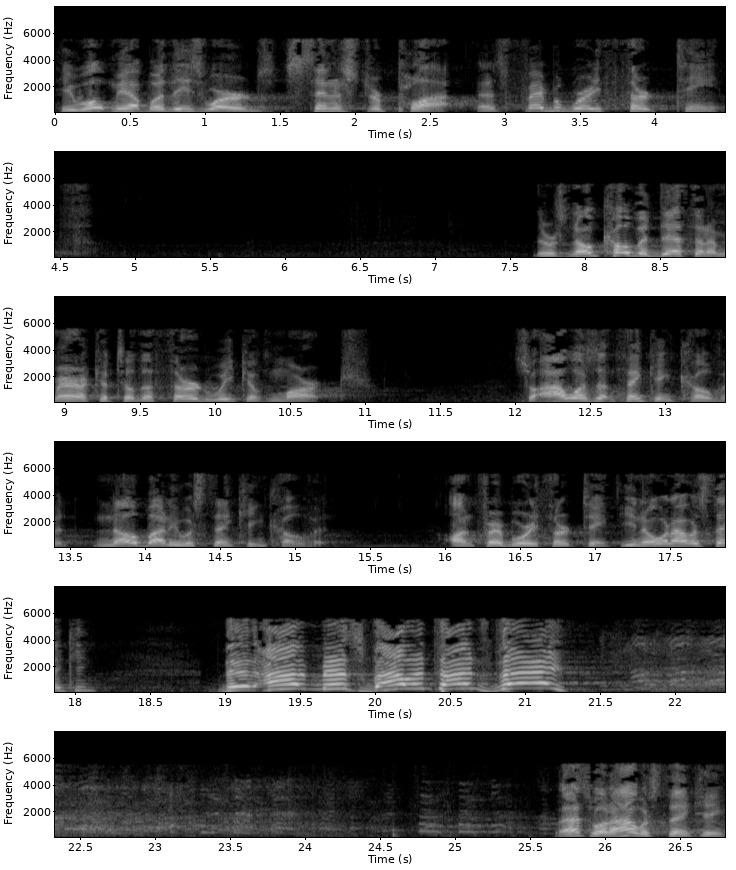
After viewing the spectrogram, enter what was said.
He woke me up with these words, sinister plot. And it's February 13th. There was no COVID death in America till the third week of March. So I wasn't thinking COVID. Nobody was thinking COVID on February 13th. You know what I was thinking? Did I miss Valentine's Day? That's what I was thinking.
